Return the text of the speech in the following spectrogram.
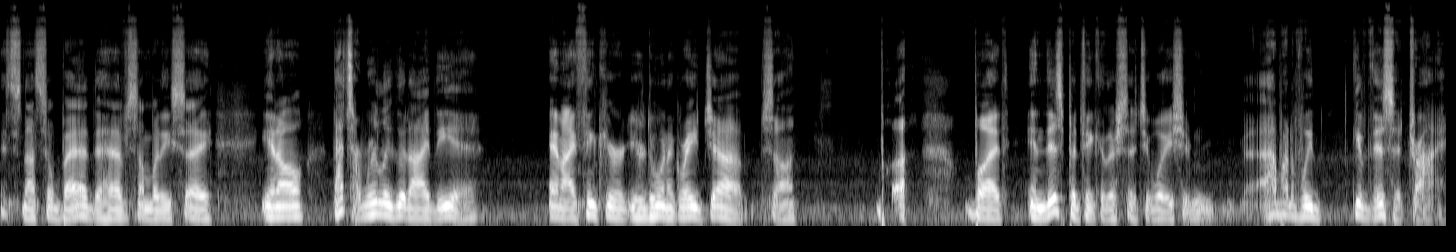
it's not so bad to have somebody say, you know, that's a really good idea, and I think you're you're doing a great job, son. But, but in this particular situation, how about if we give this a try?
